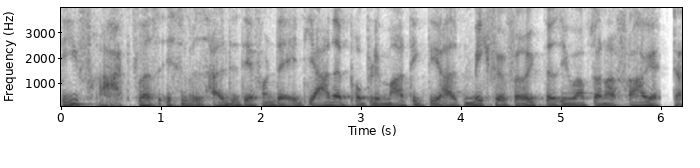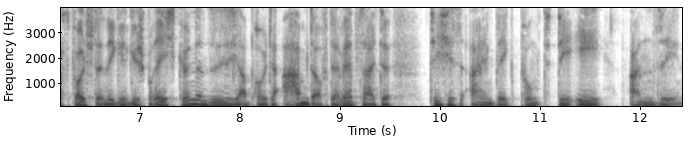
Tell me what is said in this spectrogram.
die fragt, was ist, was haltet ihr von der Indianerproblematik? Die halten mich für verrückt, dass ich überhaupt danach frage. Das vollständige Gespräch können Sie sich ab heute Abend auf der Webseite tichiseinblick.de ansehen.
